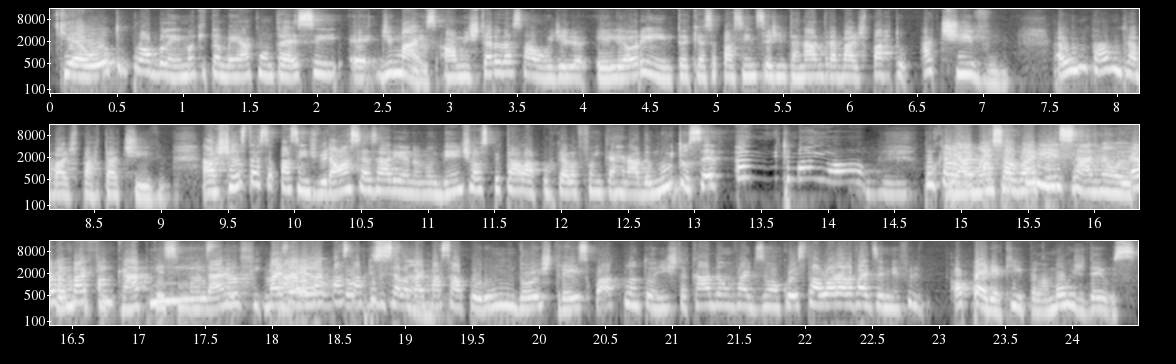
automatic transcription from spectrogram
Que é outro problema que também acontece é, demais. O Ministério da Saúde, ele, ele orienta que essa paciente seja internada em trabalho de parto ativo. Ela não estava em trabalho de parto ativo. A chance dessa paciente virar uma cesariana no ambiente hospitalar porque ela foi internada muito cedo é muito maior. Uhum. Porque e a mãe só vai pensar, não, eu ela tenho vai que ficar, porque se mandaram eu ficar, Mas ela vai passar por isso, ela vai passar por um, dois, três, quatro plantonistas, cada um vai dizer uma coisa, tal hora ela vai dizer, minha filha, opere aqui, pelo amor de Deus.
